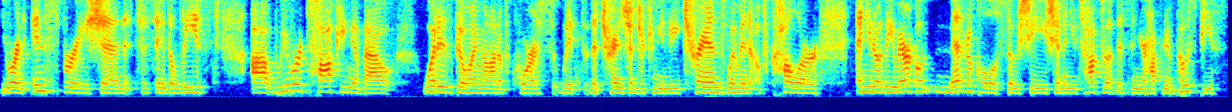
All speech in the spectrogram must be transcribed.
You're an inspiration, to say the least. Uh, we were talking about what is going on, of course, with the transgender community, trans women of color. And, you know, the American Medical Association, and you talked about this in your Huffington Post piece,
